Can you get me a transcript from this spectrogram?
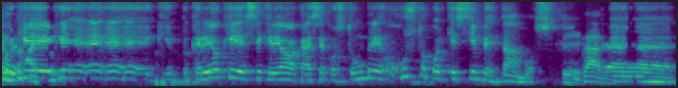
porque eh, eh, que creo que se creó acá esa costumbre justo porque siempre estamos. Sí. Claro. Eh,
